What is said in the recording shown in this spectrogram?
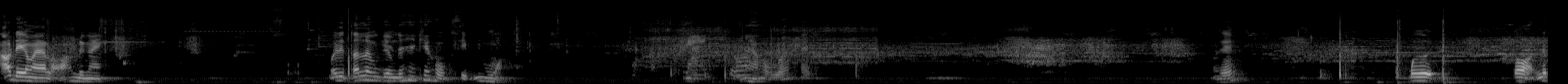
เอาเดย์มาเหรอหรือไงไม่ได้ตอนเริ่มเกมจะให้แค่หกสิบนี่หว่านี่หกร้อยไปโอเคเปิดก่อนได้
